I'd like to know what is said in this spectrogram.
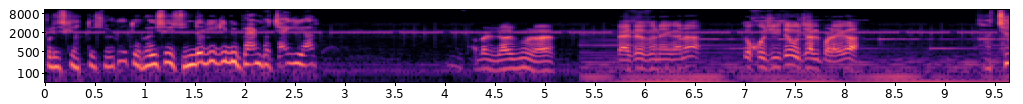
पुलिस के हत्थे चढ़ गए तो रही से ज़िंदगी की भी बैंड बचाएगी यार। अबे डर क्यों रहा है पैसे सुनेगा ना तो खुशी से उछल पड़ेगा। अच्छा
